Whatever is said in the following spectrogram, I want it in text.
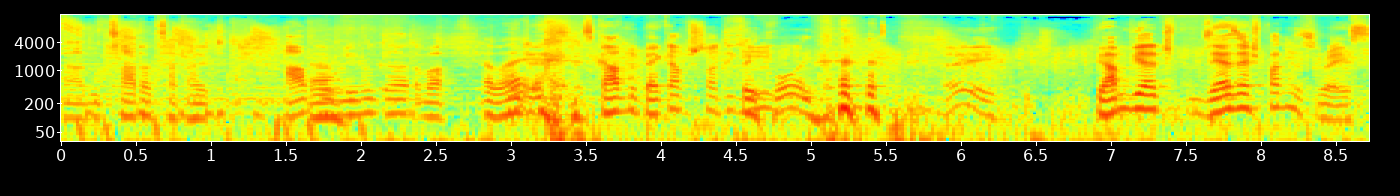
Ja, also Zardox hat halt ein paar Ja. Probleme gerade, aber, Aber gut, hey. es gab eine Backup-Strategie. Synchron. Hey. Wir haben wieder ein sehr, sehr spannendes Race.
